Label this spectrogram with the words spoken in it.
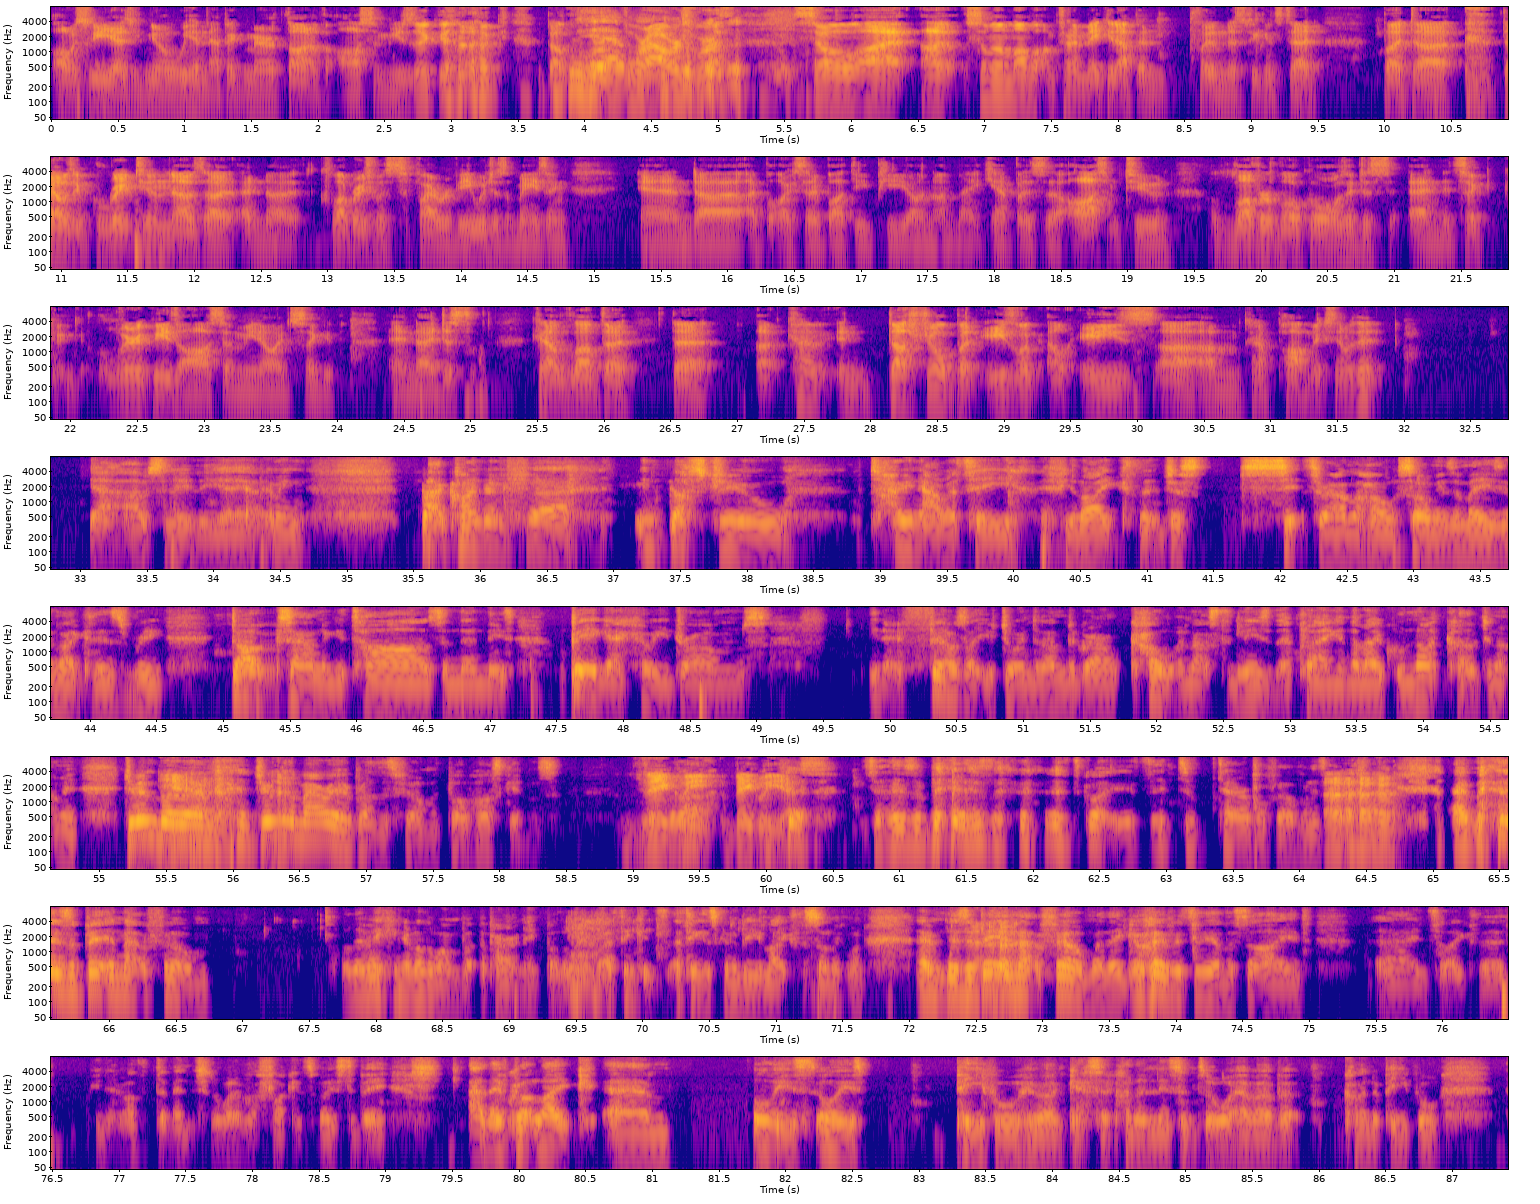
obviously, as you know, we had an epic marathon of awesome music, about four, Yeah, four hours worth. So uh, uh, some of them I'm, I'm trying to make it up and play them this week instead. But uh, that was a great tune. That was uh, in uh, collaboration with Sapphire V, which is amazing. And uh, I, like I said, I bought the EP on on Bandcamp. But it's an awesome tune. I love her vocals. I just and it's like lyrically is awesome. You know, it's like and I just kind of love the the uh, kind of industrial but 80s look, uh, 80s uh, um, kind of pop mixed in with it. Yeah, absolutely. Yeah, yeah. I mean, that kind of uh, industrial tonality, if you like, that just sits around the whole song is amazing. Like there's really dark sounding guitars and then these big echoey drums. You know, it feels like you've joined an underground cult, and that's the music they're playing in the local nightclub. Do you know what I mean? Do you remember? Yeah. Um, do you remember the Mario Brothers film with Bob Hoskins? Vaguely, vaguely, yes. So there's a bit. It's quite. It's, it's a terrible film, and it's quite funny. Um, there's a bit in that film. Well, they're making another one, but apparently, by the way, but I think it's I think it's going to be like the Sonic one. Um, there's a bit in that film where they go over to the other side, uh, into like the you know other dimension or whatever the fuck it's supposed to be, and they've got like um, all these all these people who I guess are kind of lizards or whatever, but kind of people,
